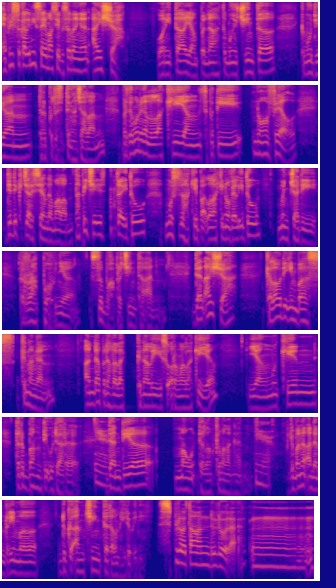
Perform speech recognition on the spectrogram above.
Episod kali ini saya masih bersama dengan Aisyah. Wanita yang pernah temui cinta Kemudian terputus di tengah jalan Bertemu dengan lelaki yang seperti novel. Dia dikejar siang dan malam. Tapi cinta itu musnah akibat lelaki novel itu Menjadi rapuhnya sebuah percintaan. Dan Aisyah Kalau diimbas kenangan anda pernah lelaki, kenali seorang lelaki ya yang mungkin terbang di udara. Ya. dan dia maut dalam kemalangan. Ya. Bagaimana anda menerima dugaan cinta dalam hidup ini? 10 tahun dulu lah. Hmm.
